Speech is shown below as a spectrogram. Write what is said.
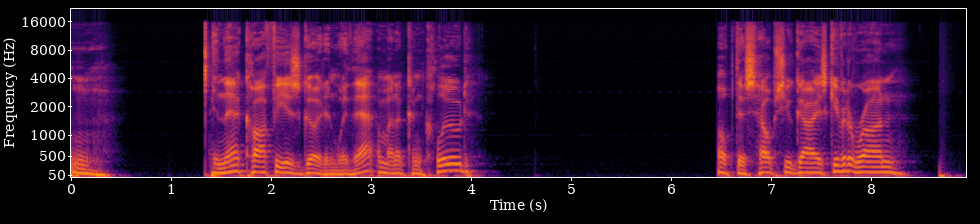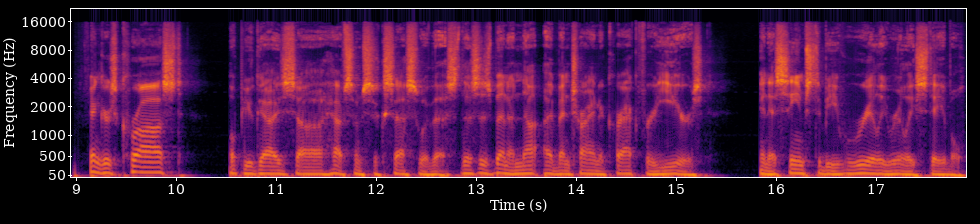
Hmm. And that coffee is good. And with that, I'm going to conclude. Hope this helps you guys. Give it a run. Fingers crossed. Hope you guys uh, have some success with this. This has been a nut I've been trying to crack for years and it seems to be really, really stable.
